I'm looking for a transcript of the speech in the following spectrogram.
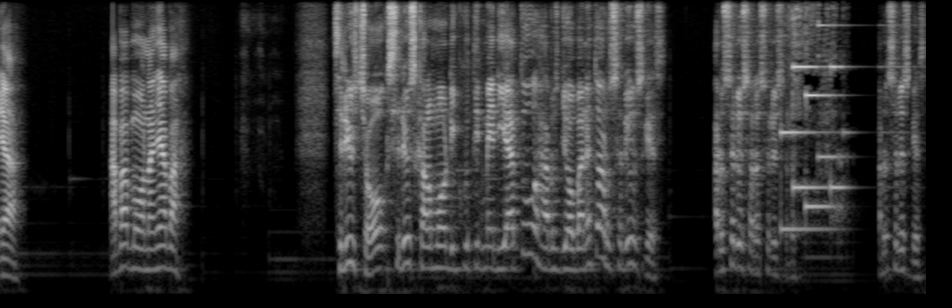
ya apa mau nanya apa? Serius, Cok. Serius kalau mau dikutip media tuh harus jawabannya tuh harus serius, guys. Harus serius, harus serius, serius. Harus serius, guys.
